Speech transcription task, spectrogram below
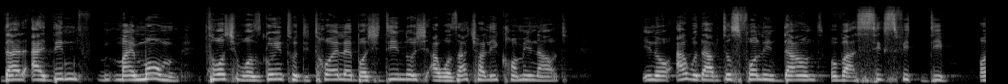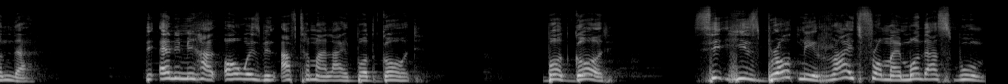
that I didn't, my mom thought she was going to the toilet, but she didn't know she, I was actually coming out. You know, I would have just fallen down over six feet deep under. The enemy had always been after my life, but God. But God. See, He's brought me right from my mother's womb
